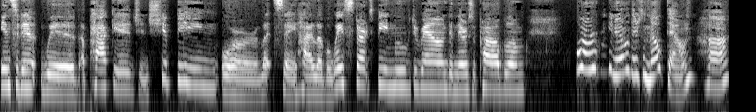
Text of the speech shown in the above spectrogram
incident with a package in shipping, or let's say high level waste starts being moved around and there's a problem, or, you know, there's a meltdown, huh?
